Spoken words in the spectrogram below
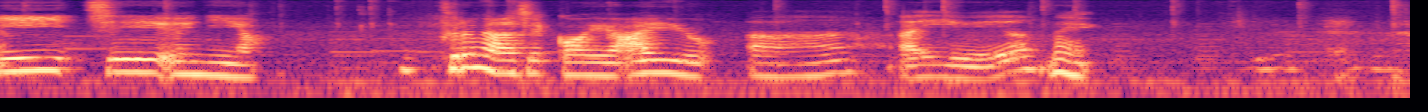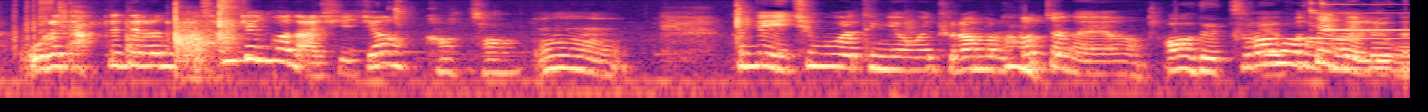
이지은이요. 들으면 아실 거예요. 아이유. 아, 아이유예요? 네, 올해 닭띠들은 다 삼재인 건 아시죠? 그렇죠. 음. 근데 이 친구 같은 경우에 드라마로 음. 떴잖아요. 아, 네, 드라마도 호텔 잘 되고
